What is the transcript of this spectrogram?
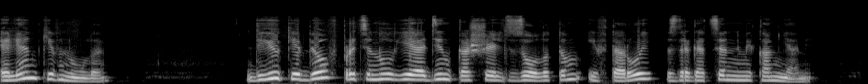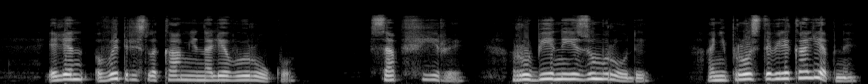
Элен кивнула. Дьюкебёв протянул ей один кошель с золотом и второй с драгоценными камнями. Элен вытрясла камни на левую руку. «Сапфиры, рубины и изумруды. Они просто великолепны»,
